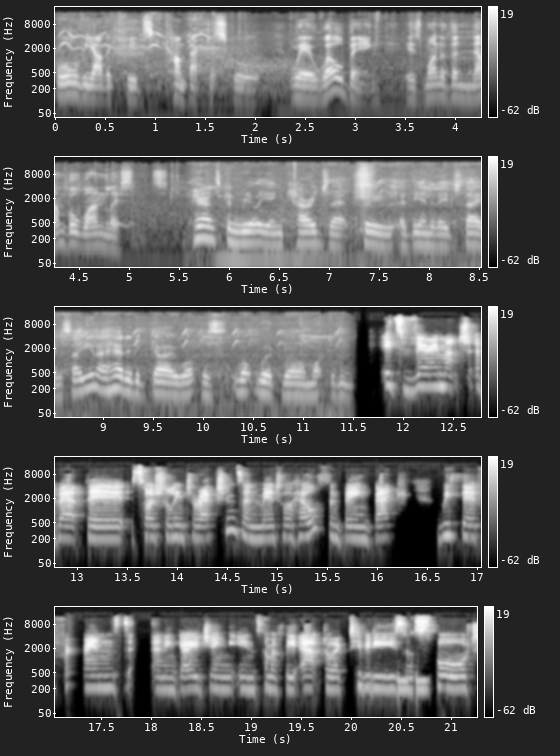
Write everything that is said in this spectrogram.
all the other kids come back to school. Where well-being is one of the number one lessons parents can really encourage that too at the end of each day to say, you know, how did it go? What was what worked well and what didn't? It's very much about their social interactions and mental health and being back with their friends and engaging in some of the outdoor activities and sport.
